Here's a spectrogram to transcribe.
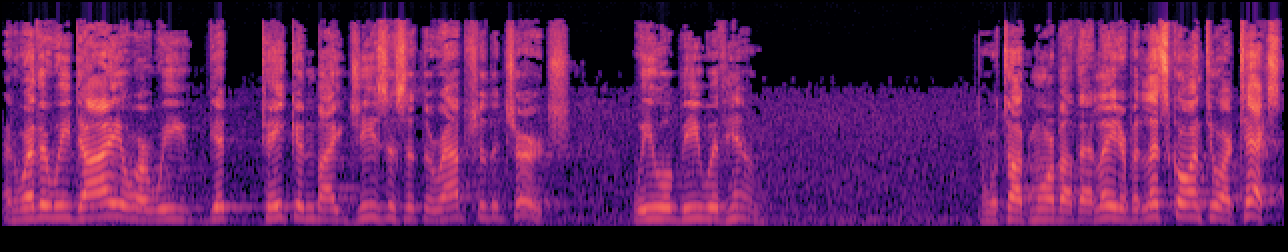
And whether we die or we get taken by Jesus at the rapture of the church, we will be with him. And we'll talk more about that later. But let's go on to our text.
